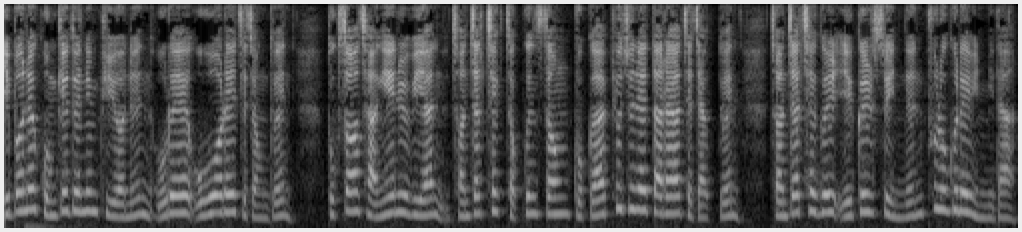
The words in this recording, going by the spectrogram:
이번에 공개되는 뷰어는 올해 5월에 제정된 독서 장애인을 위한 전자책 접근성 국가 표준에 따라 제작된 전자책을 읽을 수 있는 프로그램입니다.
